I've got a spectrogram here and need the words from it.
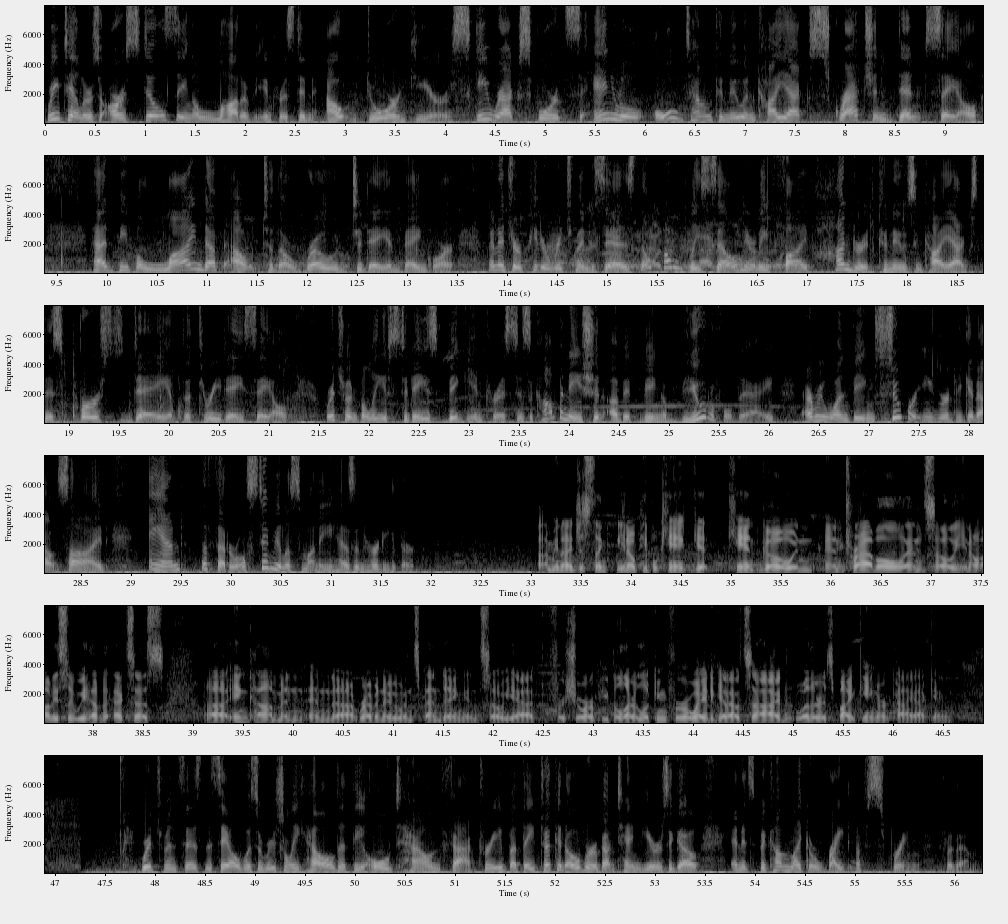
Retailers are still seeing a lot of interest in outdoor gear. Ski Rack Sports' annual Old Town Canoe and Kayak Scratch and Dent sale had people lined up out to the road today in Bangor. Manager Peter Richmond says they'll probably sell nearly 500 canoes and kayaks this first day of the three day sale. Richmond believes today's big interest is a combination of it being a beautiful day, everyone being super eager to get outside, and the federal stimulus money hasn't hurt either. I mean, I just think you know people can't get can't go and, and travel, and so you know obviously we have excess uh, income and, and uh, revenue and spending, and so yeah, for sure people are looking for a way to get outside, whether it's biking or kayaking. Richmond says the sale was originally held at the Old Town Factory, but they took it over about 10 years ago, and it's become like a rite of spring for them.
